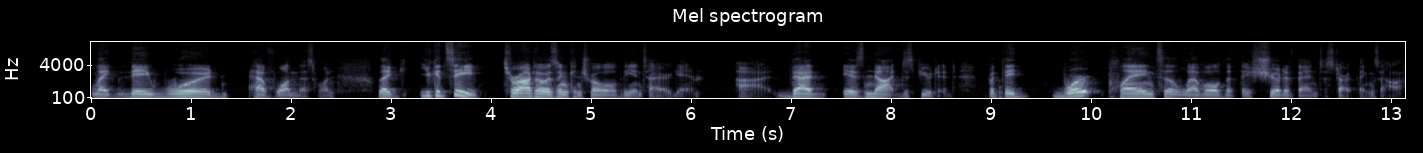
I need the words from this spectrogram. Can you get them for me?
like they would have won this one. Like you could see Toronto is in control of the entire game. Uh, that is not disputed, but they weren't playing to the level that they should have been to start things off.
